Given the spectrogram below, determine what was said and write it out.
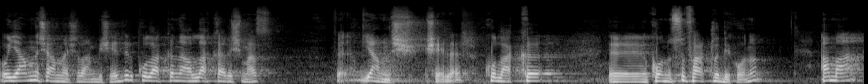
O yanlış anlaşılan bir şeydir. Kul hakkına Allah karışmaz. Yanlış şeyler. Kul hakkı e, konusu farklı bir konu. Ama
